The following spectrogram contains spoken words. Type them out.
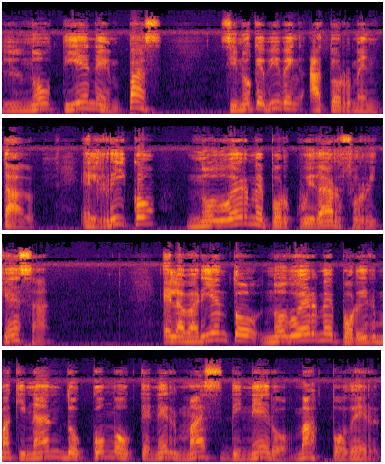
no tienen paz, sino que viven atormentados. El rico no duerme por cuidar su riqueza. El avariento no duerme por ir maquinando cómo obtener más dinero, más poder.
